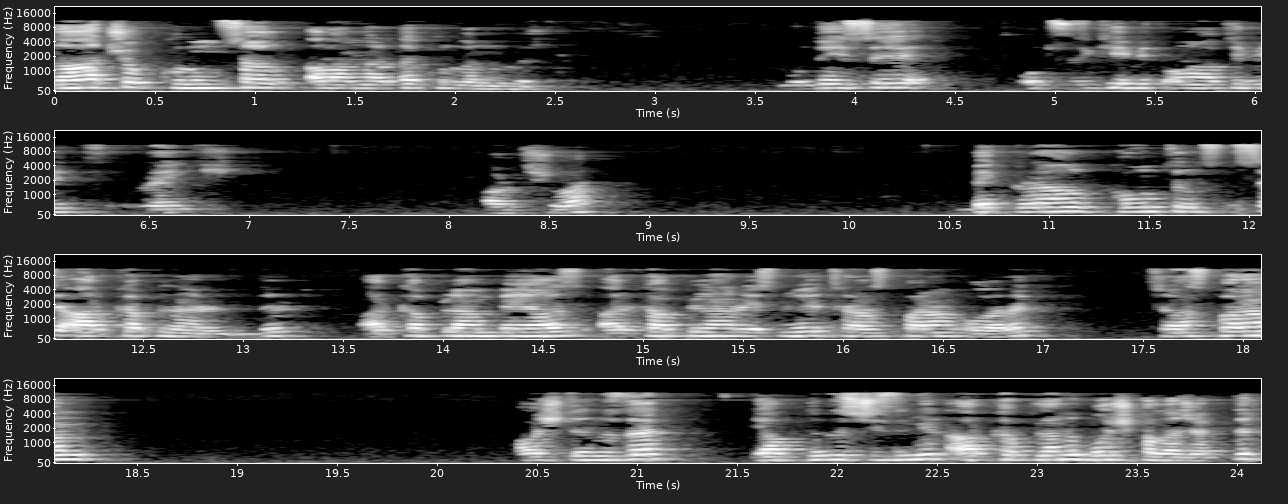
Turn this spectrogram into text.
daha çok kurumsal alanlarda kullanılır. Burada ise 32 bit, 16 bit renk artışı var. Background content ise arka plandır. Arka plan beyaz, arka plan resmi ve transparan olarak. Transparan açtığınızda yaptığınız çizimin arka planı boş kalacaktır.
